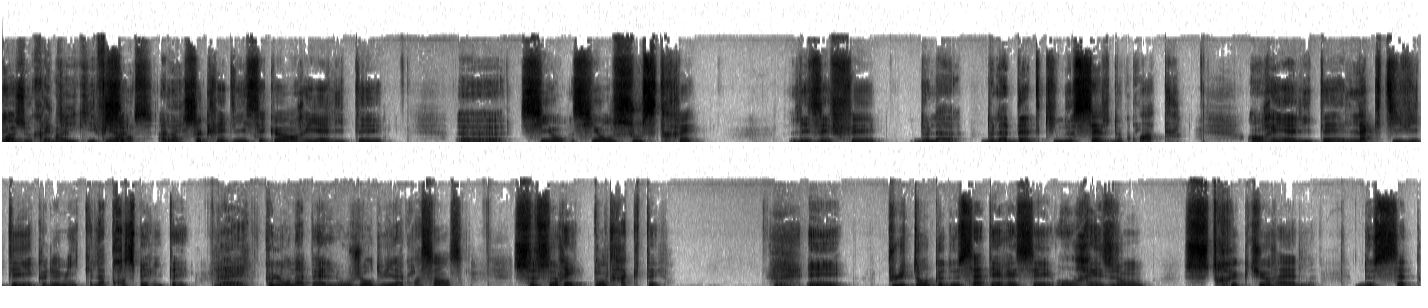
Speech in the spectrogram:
quoi ce crédit qui finance? Alors, ce crédit, c'est qu'en réalité, euh, si, on, si on soustrait les effets de la, de la dette qui ne cesse de croître, en réalité, l'activité économique, la prospérité, que l'on appelle aujourd'hui la croissance, se serait contractée. Et plutôt que de s'intéresser aux raisons structurelles de cette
